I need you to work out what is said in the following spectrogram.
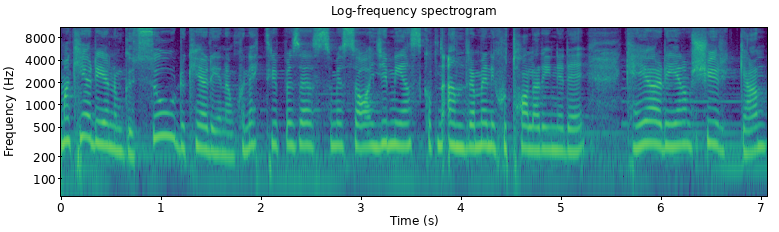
man kan göra det genom Guds ord, du kan göra det genom Connect-gruppen, som jag sa, en gemenskap när andra människor talar in i dig. Du kan göra det genom kyrkan.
